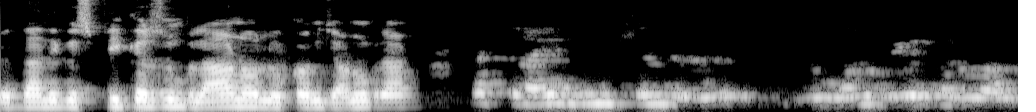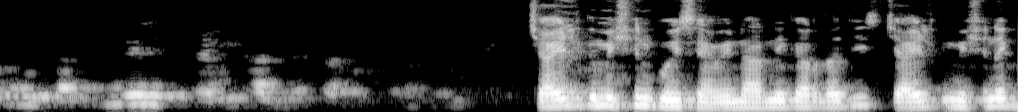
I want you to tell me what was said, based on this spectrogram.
ਇਦਾਂ ਦੇ ਕੋਈ ਸਪੀਕਰਸ ਨੂੰ ਬੁਲਾਉਣ ਔਰ ਲੋਕਾਂ ਨੂੰ ਜਾਣੂ ਕਰਾਉਣ ਚਾਈਲਡ ਕਮਿਸ਼ਨ ਕੋਈ ਸੈਮੀਨਾਰ ਨਹੀਂ ਕਰਦਾ ਜੀ ਚਾਈਲਡ ਕਮਿਸ਼ਨ ਇੱਕ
